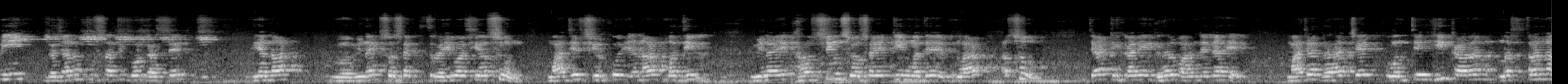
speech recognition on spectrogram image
मी गजानन कृष्णाजी गोड घासे येनाट विनायक सोसायटीत रहिवासी असून माझे शिरको येनाटमधील विनायक हाऊसिंग सोसायटीमध्ये प्लॉट असून त्या ठिकाणी घर बांधलेले आहे. माझ्या घराचे कोणतेही कारण नसताना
